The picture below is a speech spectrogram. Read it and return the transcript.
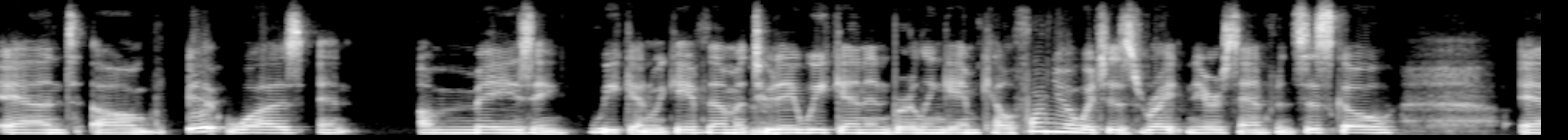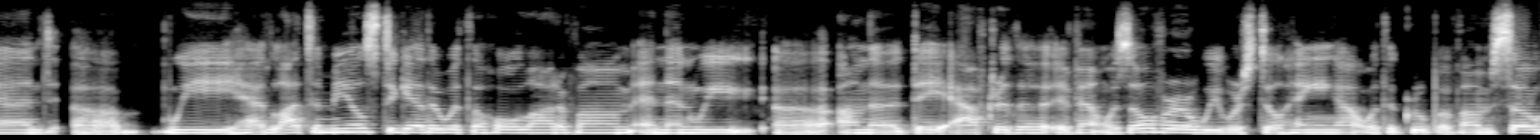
And um, it was an amazing weekend. We gave them a two day weekend in Burlingame, California, which is right near San Francisco and uh, we had lots of meals together with a whole lot of them. And then we, uh, on the day after the event was over, we were still hanging out with a group of them. So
